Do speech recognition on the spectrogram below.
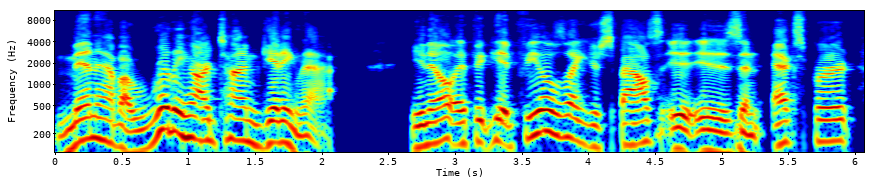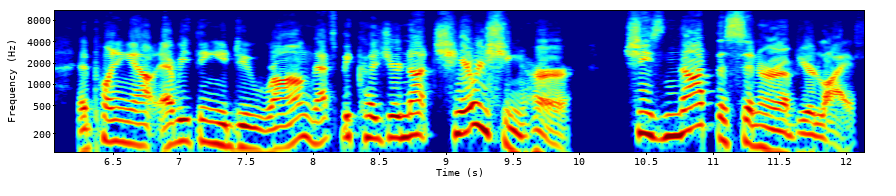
Men have a really hard time getting that. You know, if it, it, feels like your spouse is an expert at pointing out everything you do wrong, that's because you're not cherishing her. She's not the center of your life.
